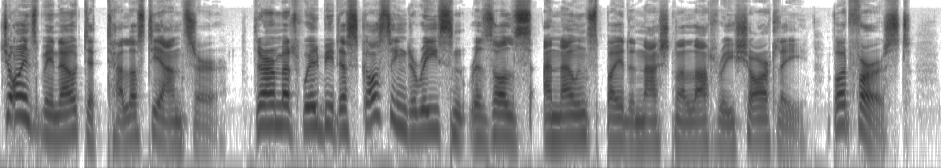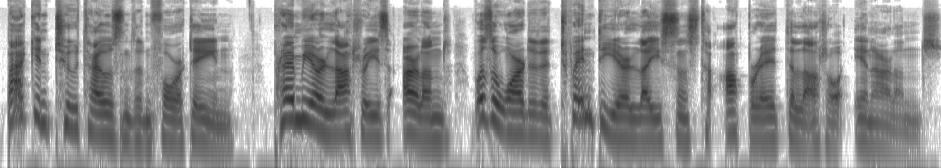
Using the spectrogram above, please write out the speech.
joins me now to tell us the answer. Dermot will be discussing the recent results announced by the National Lottery shortly. But first, back in 2014, Premier Lotteries Ireland was awarded a 20 year licence to operate the lotto in Ireland.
